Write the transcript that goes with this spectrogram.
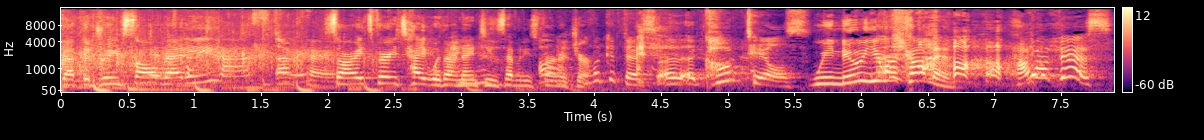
We got the drinks all ready. Okay. Sorry, it's very tight with our 1970s furniture. Look at this. Uh, uh, cocktails. We knew you were coming. How about this?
